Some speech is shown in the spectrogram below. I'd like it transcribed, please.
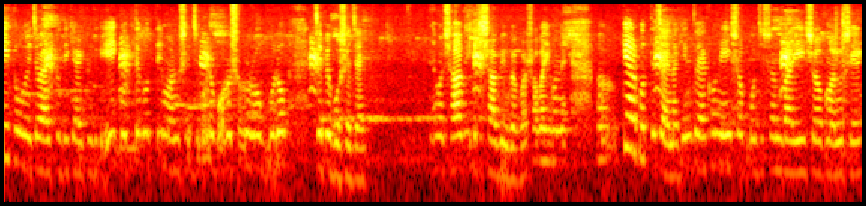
এই তো হয়ে যায় একটু দিকে একটু দিকে। এই করতে, করতেই মানুষের জীবনে বড় সড়ো রোগগুলো চেপে বসে যায়। যেমন স্বাভাবিক স্বাভাবিক ব্যাপার। সবাই মানে কেয়ার করতে চায় না। কিন্তু এখন এইসব পজিশন বা এই সব মানুষের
